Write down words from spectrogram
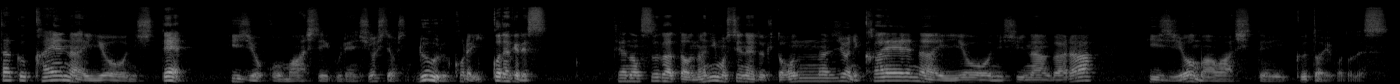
全く変えないようにして肘をこう回していく練習をしてほしい。ルールこれ1個だけです。手の姿を何もしてない時と同じように変えないようにしながら肘を回していくということです。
